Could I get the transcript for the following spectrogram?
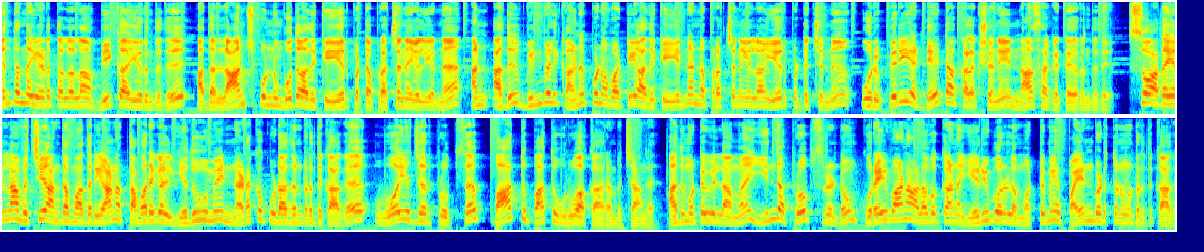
எந்தெந்த இடத்துலலாம் வீக்காக இருந்தது அதை லான்ச் பண்ணும்போது அதுக்கு ஏற்பட்ட பிரச்சனைகள் என்ன அண்ட் அது விண்வெளிக்கு அனுப்புன வாட்டி அதுக்கு என்னென்ன பிரச்சனை எல்லாம் ஏற்பட்டுச்சுன்னு ஒரு பெரிய டேட்டா கலெக்ஷனே நாசா கிட்ட இருந்தது. ஸோ அதையெல்லாம் வச்சு அந்த மாதிரியான தவறுகள் எதுவுமே நடக்கக்கூடாதுன்றதுக்காக ஓயஜர் ப்ரோப்ஸை பார்த்து பார்த்து உருவாக்க ஆரம்பிச்சாங்க. அது மட்டும் இல்லாமல் இந்த ப்ரோப்ஸ் ரெண்டும் குறைவான அளவுக்கான எரிபொருளை மட்டுமே பயன்படுத்தணுன்றதுக்காக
